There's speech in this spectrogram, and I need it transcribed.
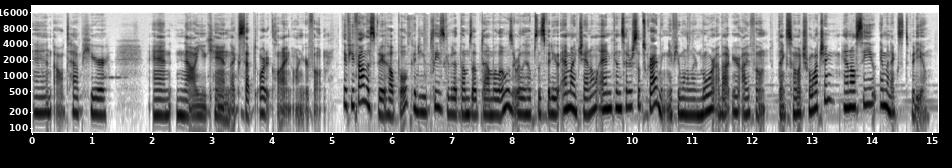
And I'll tap here and now you can accept or decline on your phone. If you found this video helpful, could you please give it a thumbs up down below as it really helps this video and my channel, and consider subscribing if you want to learn more about your iPhone. Thanks so much for watching, and I'll see you in my next video.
